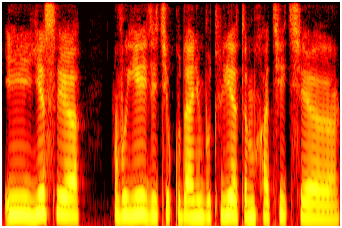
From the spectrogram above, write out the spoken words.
И если вы едете куда-нибудь летом, хотите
